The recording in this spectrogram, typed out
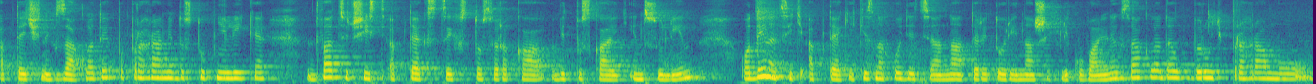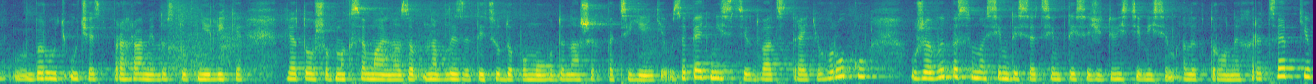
аптечних заклади по програмі Доступні ліки. 26 аптек з цих 140 відпускають інсулін. 11 аптек, які знаходяться на території наших лікувальних закладів, беруть програму, беруть участь в програмі Доступні ліки для того, щоб максимально наблизити цю допомогу до наших пацієнтів. За 5 місяців 2023 року вже виписано 77 тисяч 208 електронних рецептів.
